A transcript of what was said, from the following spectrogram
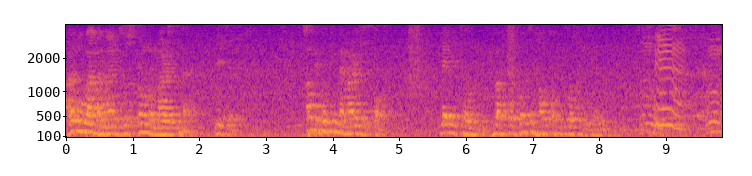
I don't know why my mind is so strong on marriage now. Listen. Some people think my marriage is tough. Let me tell you, you have forgotten how tough it was to be single. Hmm.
